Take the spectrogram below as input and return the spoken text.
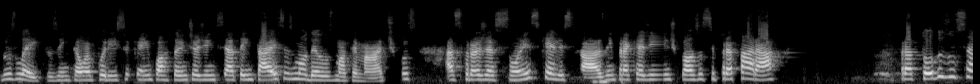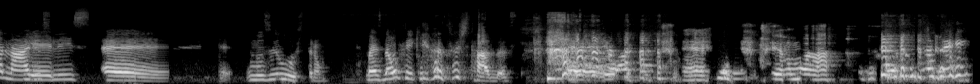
dos leitos. Então, é por isso que é importante a gente se atentar a esses modelos matemáticos, as projeções que eles fazem, para que a gente possa se preparar para todos os cenários que eles é, nos ilustram. Mas não fiquem assustadas. É, eu acho é, é uma. não, tem,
